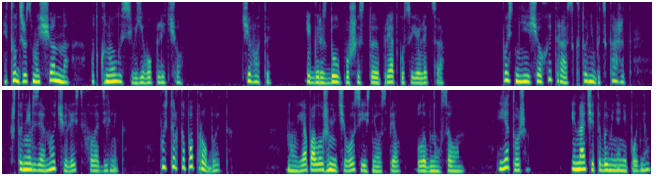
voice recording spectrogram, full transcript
и тут же смущенно уткнулась в его плечо. «Чего ты?» Игорь сдул пушистую прядку с ее лица. Пусть мне еще хоть раз кто-нибудь скажет, что нельзя ночью лезть в холодильник. Пусть только попробует. «Ну, я, положим, ничего съесть не успел», — улыбнулся он. «И я тоже. Иначе ты бы меня не поднял».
